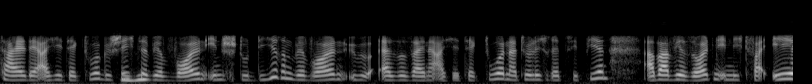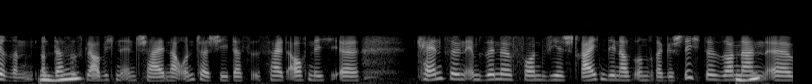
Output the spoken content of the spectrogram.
Teil der Architekturgeschichte. Mhm. Wir wollen ihn studieren, wir wollen über, also seine Architektur natürlich rezipieren, aber wir sollten ihn nicht verehren. Und mhm. das ist, glaube ich, ein entscheidender Unterschied. Das ist halt auch nicht äh, canceln im Sinne von, wir streichen den aus unserer Geschichte, sondern mhm. äh,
